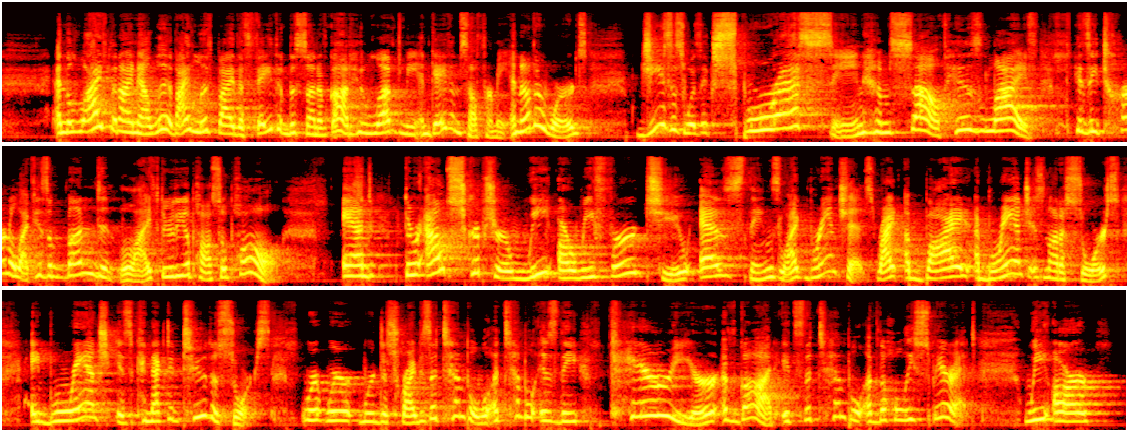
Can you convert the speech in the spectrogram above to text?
And the life that I now live, I live by the faith of the Son of God who loved me and gave himself for me. In other words, Jesus was expressing himself, his life, his eternal life, his abundant life through the apostle Paul. And throughout scripture, we are referred to as things like branches, right? A, a branch is not a source. A branch is connected to the source. We're, we're, we're described as a temple. Well, a temple is the carrier of God. It's the temple of the Holy Spirit. We are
